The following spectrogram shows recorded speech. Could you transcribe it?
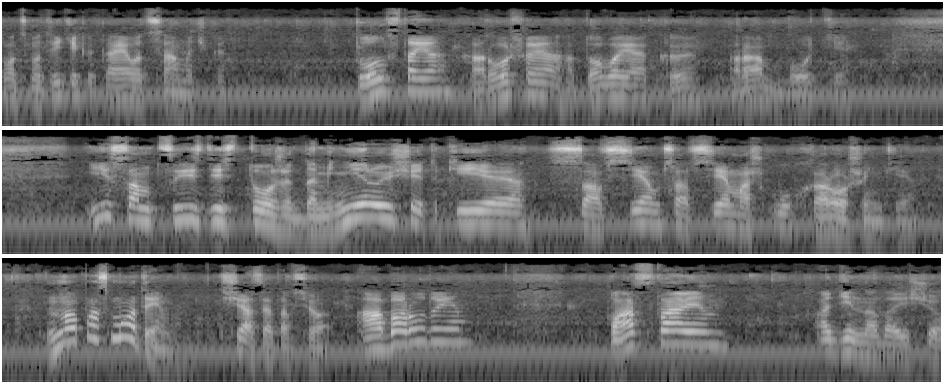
вот смотрите, какая вот самочка. Толстая, хорошая, готовая к работе. И самцы здесь тоже доминирующие, такие совсем-совсем аж ух хорошенькие. Но посмотрим. Сейчас это все оборудуем поставим. Один надо еще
